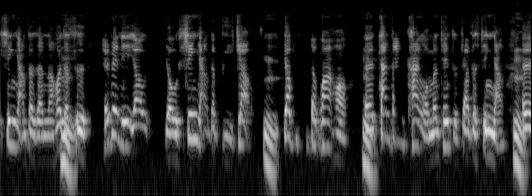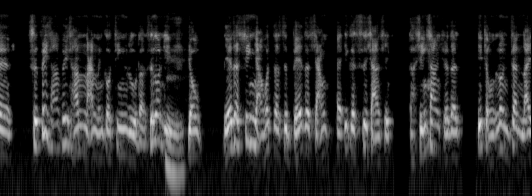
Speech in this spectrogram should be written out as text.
信仰的人呢，或者是，随便你要有信仰的比较，嗯，要不的话，哈。呃，单单看我们天主教的信仰，嗯，呃，是非常非常难能够进入的。如果你有别的信仰或者是别的想，呃，一个思想形形上学的一种论证来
